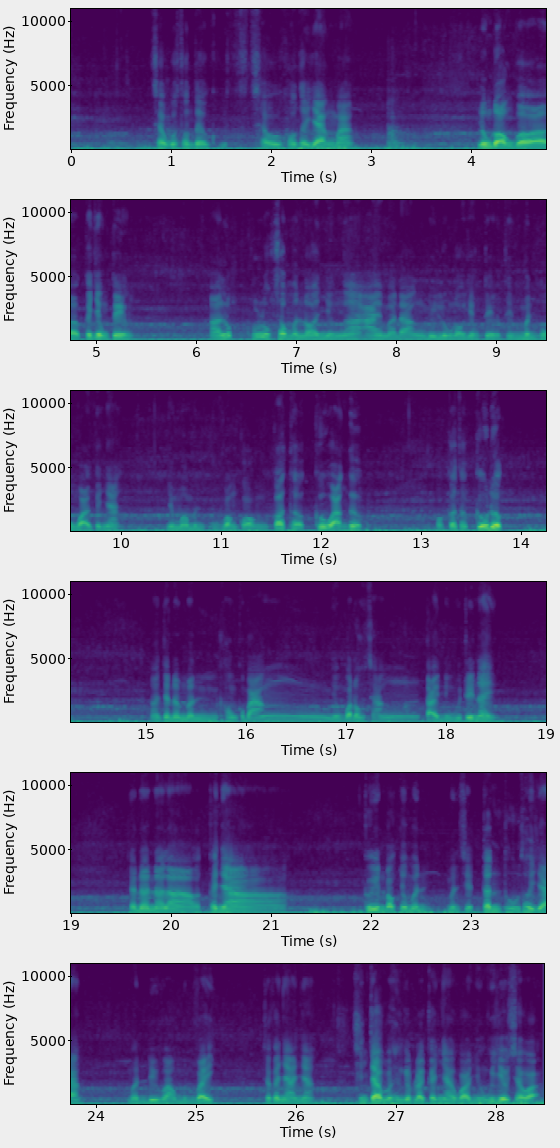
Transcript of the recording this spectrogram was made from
sau cái khoảng sau khoảng thời gian mà lũng đoạn vào cái dòng tiền. À, lúc lúc sống mình nói những ai mà đang bị lũng đoạn dòng tiền thì mình cũng vậy cả nhà nhưng mà mình vẫn còn có thể cứu vãn được còn có thể cứu được. À, cho nên mình không có bán những bất động sản tại những vị trí này. Cho nên là cái nhà cứ inbox cho mình mình sẽ tranh thủ thời gian mình đi vào mình vay cho cả nhà nha. Xin chào và hẹn gặp lại cả nhà vào những video sau ạ.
